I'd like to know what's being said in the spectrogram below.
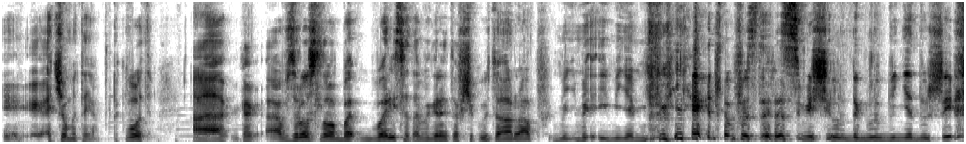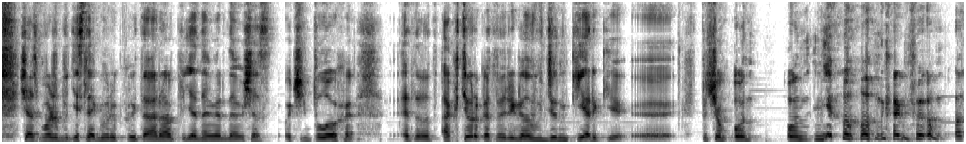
Э, э, О чем это я? Так вот, а, как- а взрослого Бо- Бориса там играет вообще какой-то араб. И меня, меня это просто рассмешило до глубины души. Сейчас, может быть, если я говорю какой-то араб, я, наверное, сейчас очень плохо. Это вот актер, который играл в Дюнкерке. причем он, он, не, он как бы, он, он,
